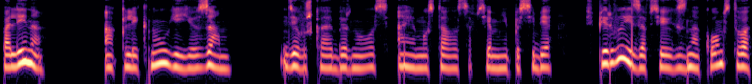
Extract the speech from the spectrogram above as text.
«Полина!» — окликнул ее зам. Девушка обернулась, а ему стало совсем не по себе. Впервые за все их знакомство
